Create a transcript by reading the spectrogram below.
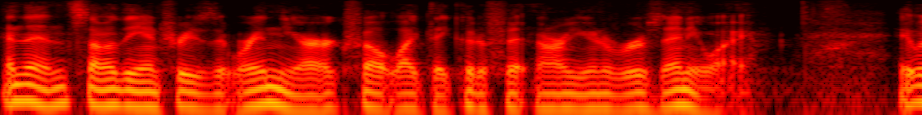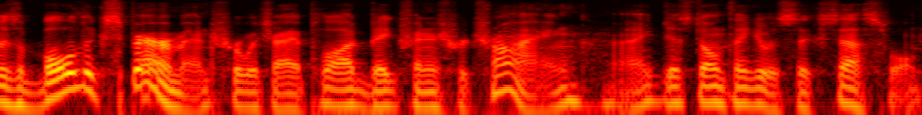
And then some of the entries that were in the arc felt like they could have fit in our universe anyway. It was a bold experiment for which I applaud Big Finish for trying. I just don't think it was successful.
